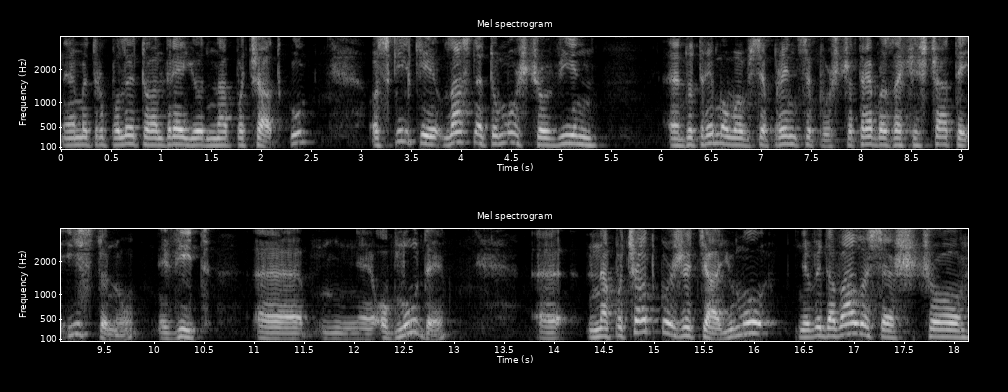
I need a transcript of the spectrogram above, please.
митрополиту Андрею на початку, оскільки, власне, тому що він дотримувався принципу, що треба захищати істину від облуди. Е, На початку життя йому видавалося, що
